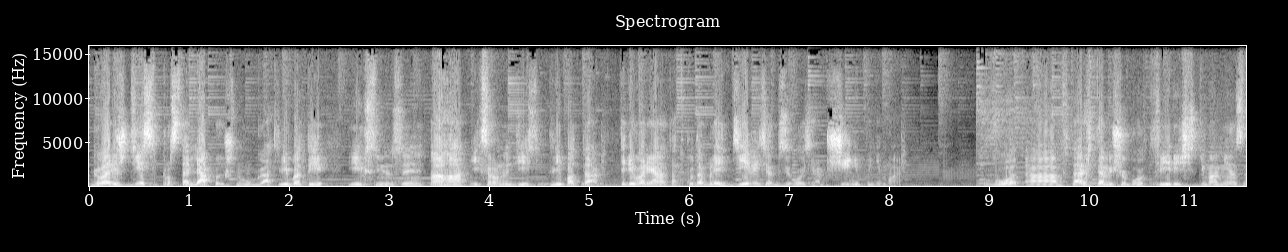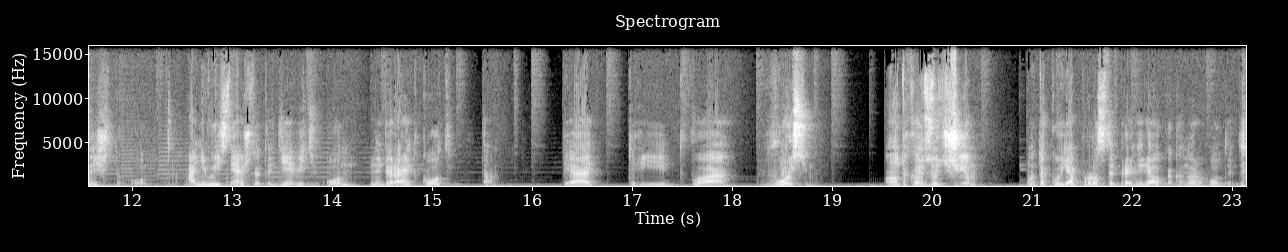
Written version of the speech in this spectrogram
говоришь 10, просто ляпаешь наугад, либо ты x минус y, ага, x равно 10, либо так. Три варианта. Откуда, блядь, 9 взялось, я вообще не понимаю. Вот, а во-вторых, там еще был феерический момент, значит, он- они выясняют, что это 9, он набирает код, там, 5, 3, 2, 8. Она такая, зачем? Он такой, я просто проверял, как оно работает.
